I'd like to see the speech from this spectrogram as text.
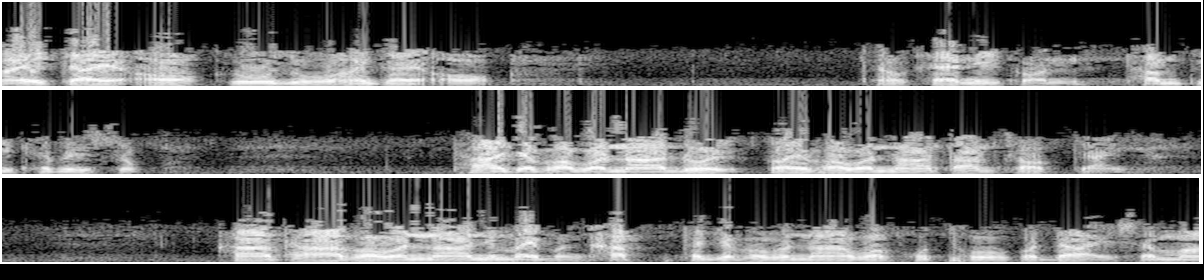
หายใจออกรู้อยู่หายใจออกเอาแค่นี้ก่อนทำจิตให้เป็นสุข ถ้าจะภาวนาด้วยก็ให้ภาวนาตามชอบใจคาถาภาวนานี่ไม่บังคับท่านจะภาวนาว่าพุทโธก็ได้สมา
